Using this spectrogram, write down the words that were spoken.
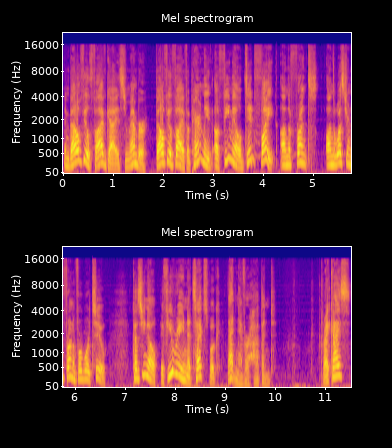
in Battlefield 5, guys, remember, Battlefield 5, apparently a female did fight on the front, on the Western Front of World War II. Because, you know, if you read in a textbook, that never happened. Right, guys?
